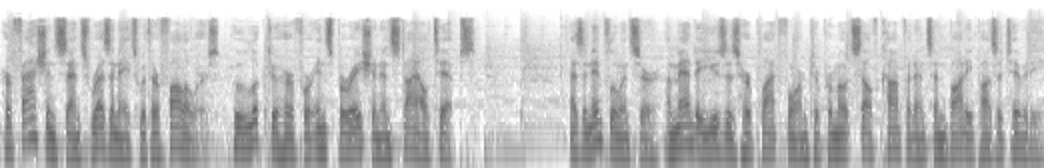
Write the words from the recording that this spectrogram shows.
Her fashion sense resonates with her followers, who look to her for inspiration and style tips. As an influencer, Amanda uses her platform to promote self-confidence and body positivity.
